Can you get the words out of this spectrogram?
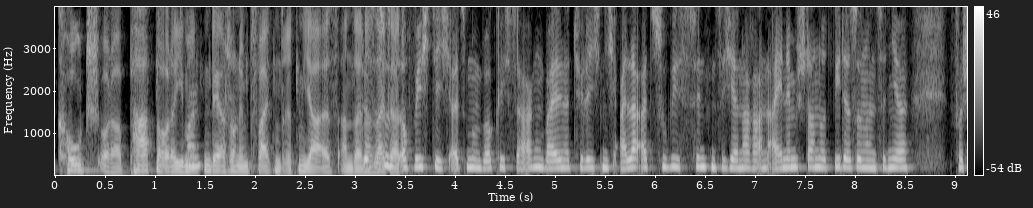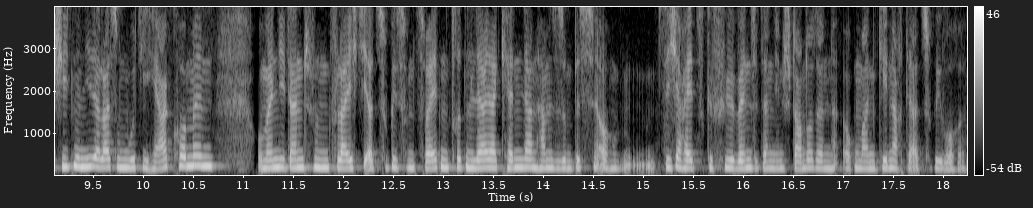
Coach oder Partner oder jemanden, der schon im zweiten, dritten Jahr ist, an seiner Das ist Seite uns auch wichtig, also muss man wirklich sagen, weil natürlich nicht alle Azubis finden sich ja nachher an einem Standort wieder, sondern es sind ja verschiedene Niederlassungen, wo die herkommen. Und wenn die dann schon vielleicht die Azubis vom zweiten, dritten Lehrjahr kennenlernen, haben sie so ein bisschen auch Sicherheitsgefühl, wenn sie dann den Standort dann irgendwann gehen nach der Azubi-Woche.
